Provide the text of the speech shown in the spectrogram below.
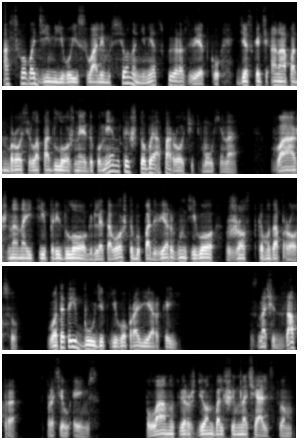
освободим его и свалим все на немецкую разведку. Дескать, она подбросила подложные документы, чтобы опорочить Мухина. Важно найти предлог для того, чтобы подвергнуть его жесткому допросу. Вот это и будет его проверкой. «Значит, завтра?» — спросил Эймс. План утвержден большим начальством.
